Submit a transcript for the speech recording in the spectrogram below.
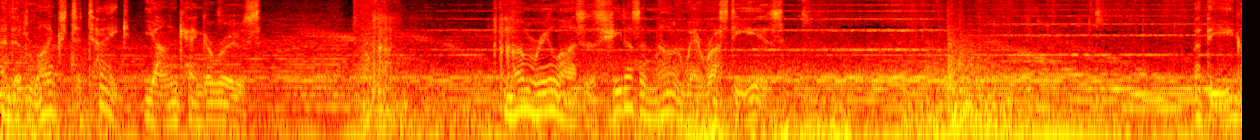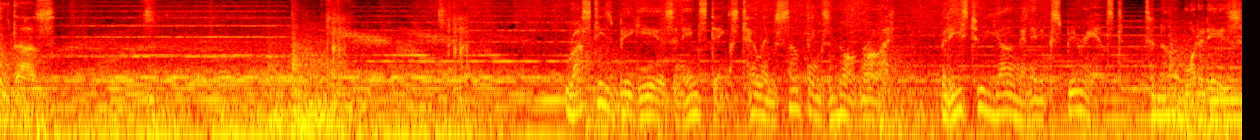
And it likes to take young kangaroos. Mum realises she doesn't know where Rusty is. But the eagle does. Rusty's big ears and instincts tell him something's not right, but he's too young and inexperienced to know what it is.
